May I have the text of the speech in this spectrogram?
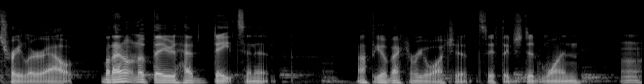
trailer out. But I don't know if they had dates in it. I will have to go back and rewatch it, see if they just did one. Mm.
